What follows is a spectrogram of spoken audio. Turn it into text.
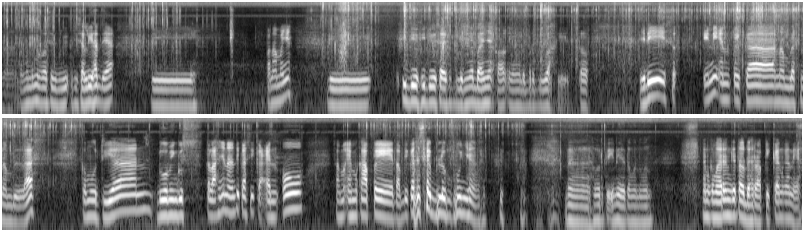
Nah teman-teman pasti bisa lihat ya di apa namanya di video-video saya sebelumnya banyak kalau yang udah berbuah gitu. Jadi ini NPK 1616 kemudian dua minggu setelahnya nanti kasih KNO sama MKP tapi kan saya belum punya. Nah seperti ini ya teman-teman. Kan kemarin kita udah rapikan kan ya.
